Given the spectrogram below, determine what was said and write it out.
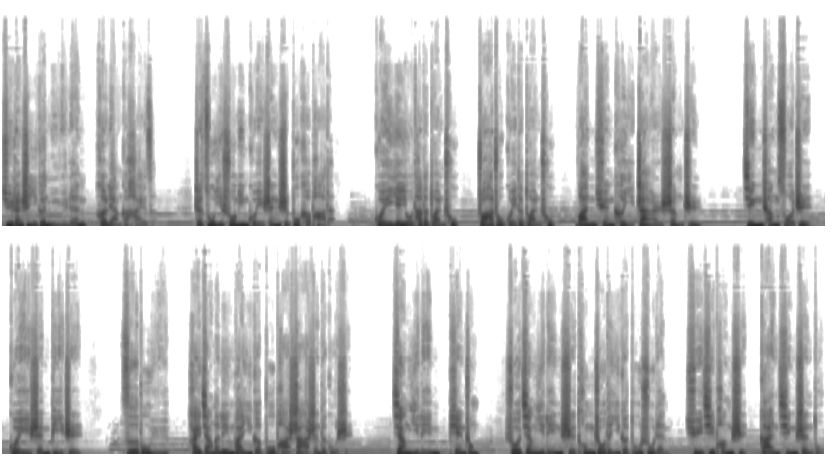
居然是一个女人和两个孩子。这足以说明鬼神是不可怕的，鬼也有他的短处，抓住鬼的短处，完全可以战而胜之。精诚所至，鬼神避之。子不语还讲了另外一个不怕煞神的故事。江义林篇中说，江义林是通州的一个读书人，娶妻彭氏，感情甚笃。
